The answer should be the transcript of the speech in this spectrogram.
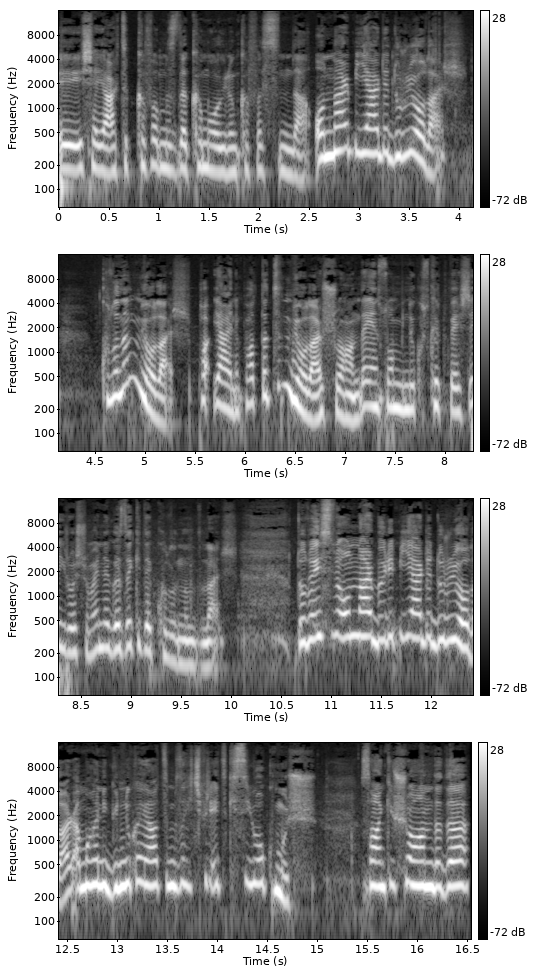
e, şey artık kafamızda, kamuoyunun kafasında. Onlar bir yerde duruyorlar kullanılmıyorlar. Pa yani patlatılmıyorlar şu anda. En son 1945'te Hiroşima ve Nagasaki'de kullanıldılar. Dolayısıyla onlar böyle bir yerde duruyorlar ama hani günlük hayatımızda hiçbir etkisi yokmuş. Sanki şu anda da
